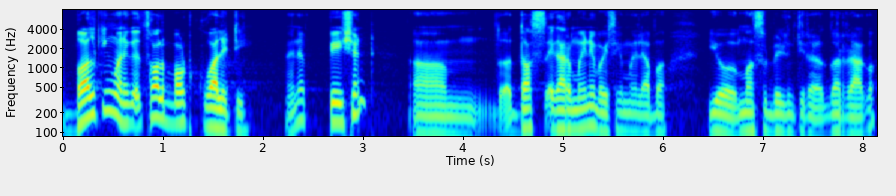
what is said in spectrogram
बल्किङ भनेको इट्स अल अबाउट क्वालिटी होइन पेसेन्ट दस एघार महिनै भइसक्यो मैले अब यो मसल बिल्डिङतिर गरेर आएको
